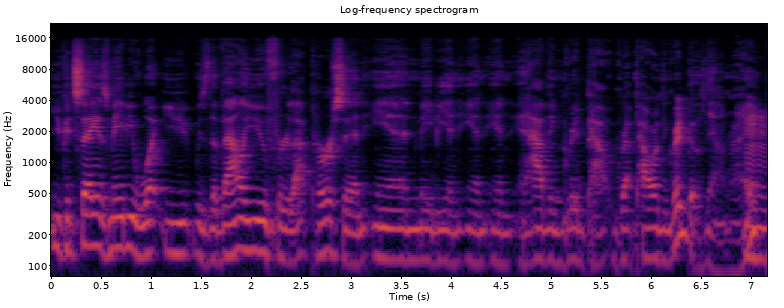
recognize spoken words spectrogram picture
you could say is maybe what you was the value for that person in maybe in in, in, in having grid power, power when the grid goes down, right? Mm-hmm.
